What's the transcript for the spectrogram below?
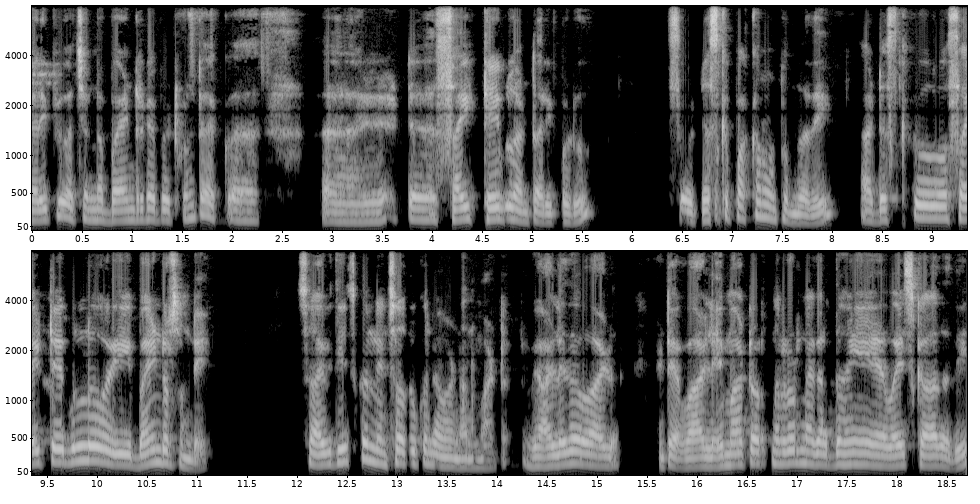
కలిపి ఒక చిన్న బైండర్‌గా పెట్టుకుంటే ఒక సైడ్ టేబుల్ అంటారిప్పుడు. సో, డెస్క్ పక్కన ఉంటుంది అది ఆ డెస్క్ సైడ్ టేబుల్‌లో ఈ బైండర్స్ ఉండేవి సో, అవి తీసుకొని నేను చదువుకునేవాడిననమాట. వాళ్ళేదో వాళ్ళు అంటే వాళ్ళు ఏం మాట్లాడుతున్నారు కూడా నాకు అర్థమయ్యే వయసు కాదు అది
